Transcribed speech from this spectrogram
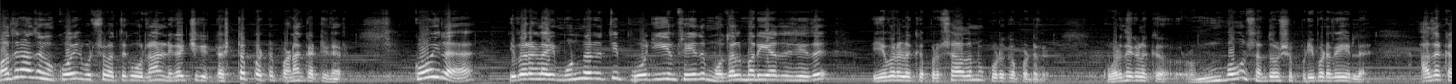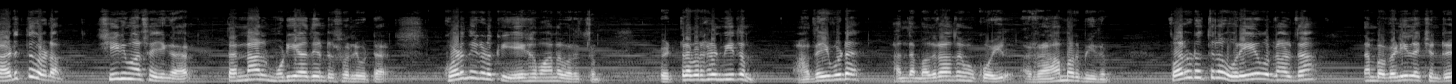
மதுராந்தகம் கோயில் உற்சவத்துக்கு ஒரு நாள் நிகழ்ச்சிக்கு கஷ்டப்பட்டு பணம் கட்டினர். கோயிலை இவர்களை முன்னிறுத்தி பூஜையும் செய்து முதல் மரியாதை செய்து இவர்களுக்கு பிரசாதமும் கொடுக்கப்பட்டது. குழந்தைகளுக்கு ரொம்பவும் சந்தோஷம் பிடிபடவே இல்லை. அதற்கு அடுத்த வருடம் சீனிவாச ஐயங்கார் தன்னால் முடியாது என்று சொல்லிவிட்டார். குழந்தைகளுக்கு ஏகமான வருத்தம். பெற்றவர்கள் மீதும் அதைவிட அந்த மதுராந்தகம் கோயில் ராமர் மீதும். வருடத்தில் ஒரே ஒரு நாள் தான் நம்ம வெளியில் சென்று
